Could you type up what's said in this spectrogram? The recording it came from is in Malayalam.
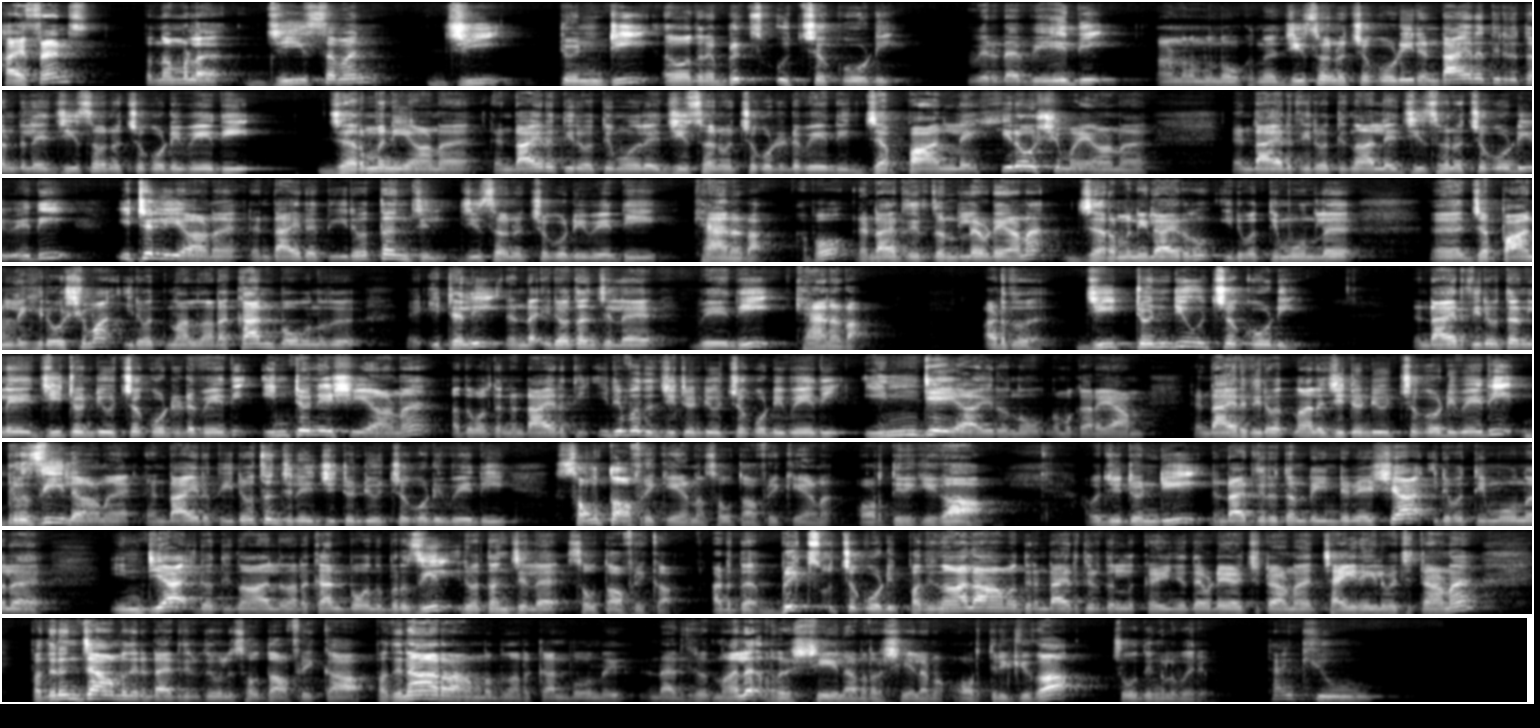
ഹായ് ഫ്രണ്ട്സ് ഇപ്പം നമ്മൾ ജി സെവൻ ജി ട്വന്റി അതുപോലെ തന്നെ ബ്രിക്സ് ഉച്ചകോടി ഇവരുടെ വേദി ആണ് നമ്മൾ നോക്കുന്നത്. ജി സെവൻ ഉച്ചകോടി രണ്ടായിരത്തി ഇരുപത്തിരണ്ടിലെ ജി സെവൻ ഉച്ചകോടി വേദി ജർമ്മനിയാണ്. രണ്ടായിരത്തി ഇരുപത്തി മൂന്നിലെ ജി സെവൻ ഉച്ചകോടിയുടെ വേദി ജപ്പാനിലെ ഹിരോഷിമയാണ്. രണ്ടായിരത്തി ഇരുപത്തിനാലിലെ ജി സെവൻ ഉച്ചകോടി വേദി ഇറ്റലിയാണ്. രണ്ടായിരത്തി ഇരുപത്തഞ്ചിൽ ജി സെവൻ ഉച്ചകോടി വേദി കാനഡ. അപ്പോൾ രണ്ടായിരത്തി ഇരുപത്തിരണ്ടിൽ എവിടെയാണ്? ജർമ്മനിയിലായിരുന്നു. ഇരുപത്തിമൂന്നിൽ ഏഹ്, ജപ്പാനിലെ ഹിരോഷിമ ഇരുപത്തിനാല് നടക്കാൻ പോകുന്നത് ഇറ്റലി. രണ്ട് ഇരുപത്തഞ്ചിലെ വേദി കാനഡ. അടുത്തത് ജി ട്വന്റി ഉച്ചകോടി. രണ്ടായിരത്തി ഇരുപത്തിരണ്ടിലെ ജി ട്വന്റി ഉച്ചകോടിയുടെ വേദി ഇന്തോനേഷ്യയാണ്. അതുപോലെ തന്നെ രണ്ടായിരത്തി ഇരുപത് ജി ട്വന്റി ഉച്ചകോടി വേദി ഇന്ത്യയായിരുന്നു നമുക്കറിയാം. രണ്ടായിരത്തി ഇരുപത്തിനാല് ജി ട്വന്റി ഉച്ചകോടി വേദി ബ്രസീലാണ്. രണ്ടായിരത്തി ഇരുപത്തഞ്ചിലെ ജി ട്വന്റി ഉച്ചകോടി വേദി സൗത്ത് ആഫ്രിക്കയാണ്. സൗത്ത് ആഫ്രിക്കയാണ്. ഓർത്തിരിക്കുക. അപ്പോൾ ജി ട്വന്റി രണ്ടായിരത്തി ഇരുപത്തിരണ്ട് ഇന്തോനേഷ്യ ഇരുപത്തിമൂന്നിൽ ഇന്ത്യ ഇരുപത്തിനാല് നടക്കാൻ പോകുന്ന ബ്രസീൽ ഇരുപത്തഞ്ചിൽ സൗത്ത് ആഫ്രിക്ക. അടുത്ത ബ്രിക്സ് ഉച്ചകോടി പതിനാലാമത് രണ്ടായിരത്തി ഇരുപത്തിൽ കഴിഞ്ഞത് എവിടെ വെച്ചിട്ടാണ്? ചൈനയിൽ വെച്ചിട്ടാണ്. പതിനഞ്ചാമത് രണ്ടായിരത്തി ഇരുപത്തി സൗത്ത് ആഫ്രിക്ക പതിനാറാമത് നടക്കാൻ പോകുന്ന രണ്ടായിരത്തി ഇരുപത്തിനാല് റഷ്യയിലാണ്. റഷ്യയിലാണ്. ഓർത്തിരിക്കുക. ചോദ്യങ്ങൾ വരും. Thank you.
